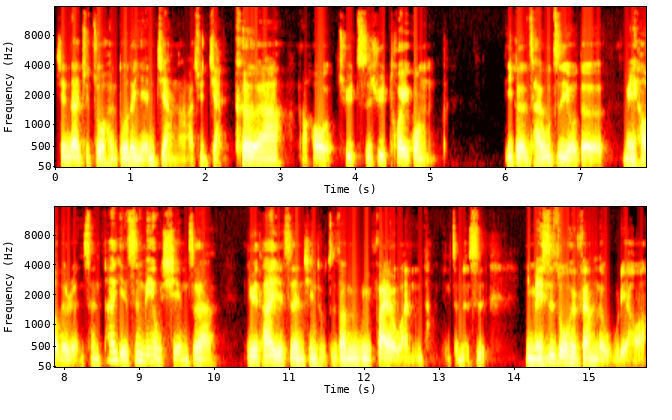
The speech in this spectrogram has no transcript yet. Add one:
现在去做很多的演讲啊，去讲课啊，然后去持续推广一个财务自由的。美好的人生，他也是没有闲着啊，因为他也是很清楚知道，如果你 fire 完，真的是你没事做会非常的无聊啊。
